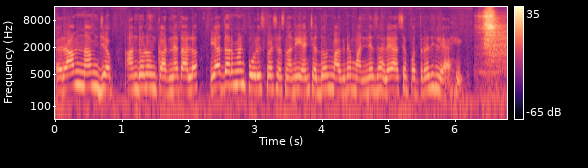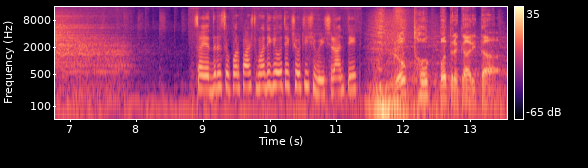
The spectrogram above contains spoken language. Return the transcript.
राम नाम जप आंदोलन करण्यात आलं. या दरम्यान पोलीस प्रशासनाने यांच्या दोन मागण्या मान्य झाल्या असे पत्र दिले आहे. सह्याद्री सुपरफास्टमध्ये घेऊ एक छोटीशी विश्रांती. रोखोक पत्रकारिता.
